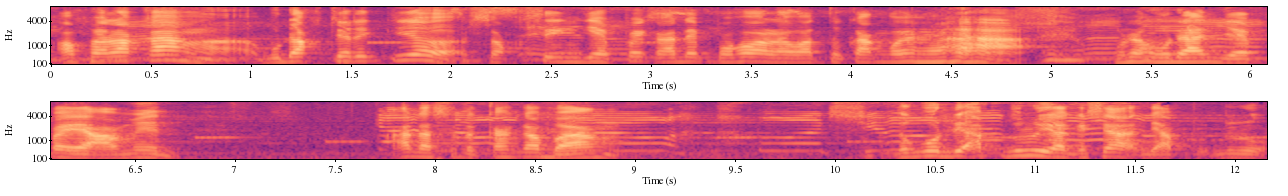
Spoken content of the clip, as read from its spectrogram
Opela Kang, budak cerik yuk, sok sing JP kade poho lewat tukang gue. Mudah-mudahan JP ya, amin. Ada sedekah gak bang? Tunggu di up dulu ya guys ya, di up dulu.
